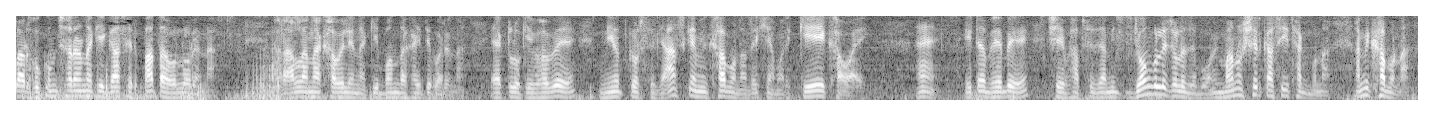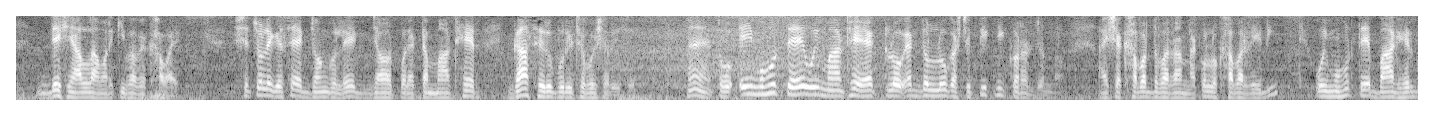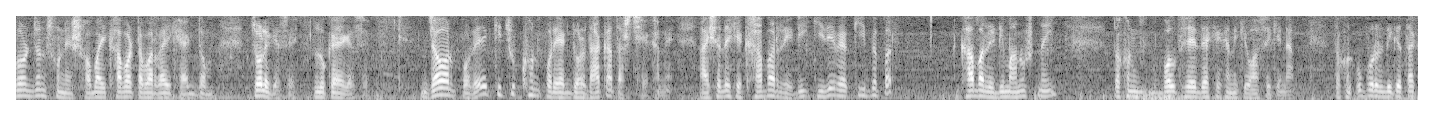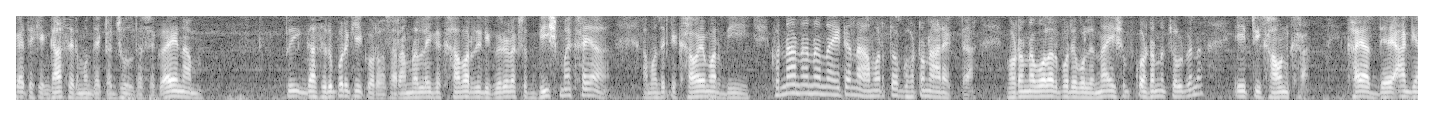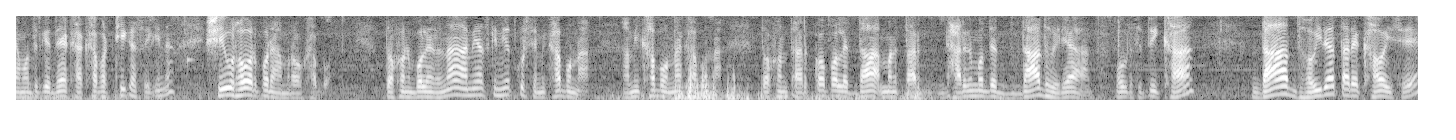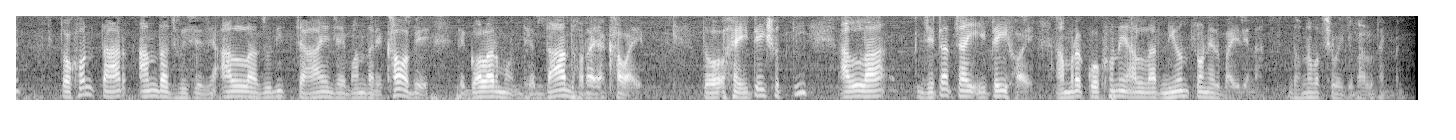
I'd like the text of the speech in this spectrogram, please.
আল্লাহর হুকুম ছাড়া নাকি গাছের পাতাও লড়ে না। আর আল্লাহ না খাওয়াইলে নাকি বন্দা খাইতে পারে না। এক লোক এভাবে নিয়ত করছে যে, আজকে আমি খাব না, দেখি আমার কে খাওয়ায়। হ্যাঁ এটা ভেবে সে ভাবছে যে, আমি জঙ্গলে চলে যাব, আমি মানুষের কাছেই থাকব না, আমি খাব না। দেখি আল্লাহ আমার কীভাবে খাওয়ায়। সে চলে গেছে এক জঙ্গলে, যাওয়ার পর একটা মাঠের গাছের উপর উঠে বসে রয়েছে। হ্যাঁ তো এই মুহূর্তে ওই মাঠে এক লোক একদল লোক আসছে পিকনিক করার জন্য। আইসা খাবার দাবার রান্না করল, খাবার রেডি ওই মুহূর্তে বাঘের গর্জন শুনে সবাই খাবার টাবার রাইখে একদম চলে গেছে, লুকায় গেছে। যাওয়ার পরে কিছুক্ষণ পরে একদল ডাকাত আসছে এখানে। আয়সা দেখে, খাবার রেডি কী রে, কী ব্যাপার? খাবার রেডি মানুষ নেই? তখন বলতে চাই দেখে এখানে কেউ আছে কিনা? তখন উপরের দিকে তাকায় দেখে গাছের মধ্যে একটা ঝুলতেছে। গায়ে নাম তুই গাছের উপরে কি করো? স্যার, আমরা লেগে খাবার রেডি করে রাখছো, বিষ মা খায়া আমাদেরকে খাওয়াই মারবি। না না না না, এটা না, আমার তো ঘটনা আর একটা ঘটনা বলার পরে বলে, না, এইসব ঘটনা চলবে না, এই তুই খাওন খা। খায়া দে, আগে আমাদেরকে দেখা খাবার ঠিক আছে কিনা? শিওর হওয়ার পরে আমরাও খাব। তখন বলে, না, আমি আজকে নিয়ত করছি, আমি খাব না, আমি খাব না খাব না। তখন তার কপালে দা মানে তার ঘাড়ের মধ্যে দা হইরা বলতেছে, তুই খা। দা ধইরা তারে খাওয়াইছে তখন তার আন্দাজ হয়েছে যে আল্লাহ যদি চায় যে বান্দারে খাওয়াবে, তে গলার মধ্যে দা ধরায়া খাওয়ায়। তো এটাই সত্যি, আল্লাহ যেটা চাই এটাই হয়। আমরা কখনোই আল্লাহর নিয়ন্ত্রণের বাইরে না। ধন্যবাদ সবাইকে, ভালো থাকবেন।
